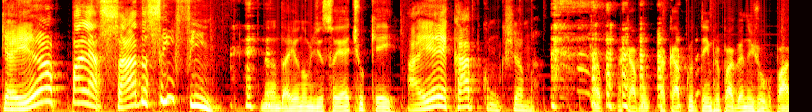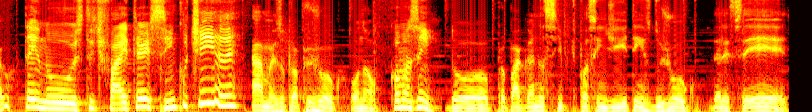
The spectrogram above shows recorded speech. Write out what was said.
Que aí é uma palhaçada sem fim. Não, daí o nome disso aí é 2K. Aí é Capcom que chama. A Capcom, a Capcom tem propaganda em jogo pago? Tem no Street Fighter 5 tinha, né? Ah, mas do próprio jogo, ou não? Como assim? Do propaganda, assim, tipo assim, de itens do jogo. DLC,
